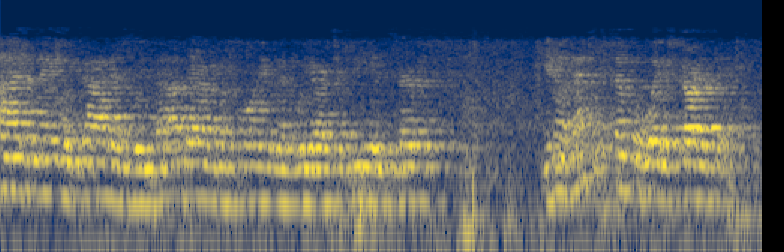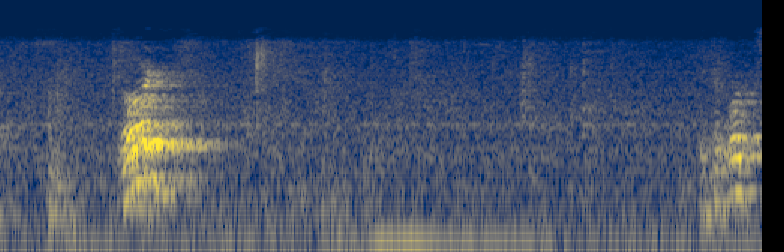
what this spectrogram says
high the name of God as we bow down before Him and we are to be in service. You know, that's a simple way to start a day. Lord, if it works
